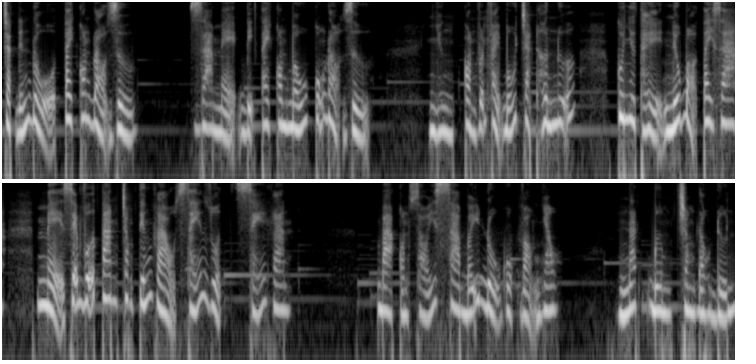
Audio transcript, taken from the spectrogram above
chặt đến độ tay con đỏ rừ da mẹ bị tay con bấu cũng đỏ rừ nhưng con vẫn phải bấu chặt hơn nữa. Cứ như thể nếu bỏ tay ra, mẹ sẽ vỡ tan trong tiếng gào xé ruột, xé gan ba con sói xa bẫy đổ gục vào nhau, nát bươm trong đau đớn.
